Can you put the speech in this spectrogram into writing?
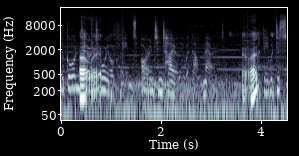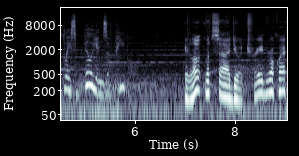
The Gorn Oh, wait. territorial claims aren't entirely without merit, Wait, what? but they would displace billions of people. Okay, lo- let's uh, do a trade real quick.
